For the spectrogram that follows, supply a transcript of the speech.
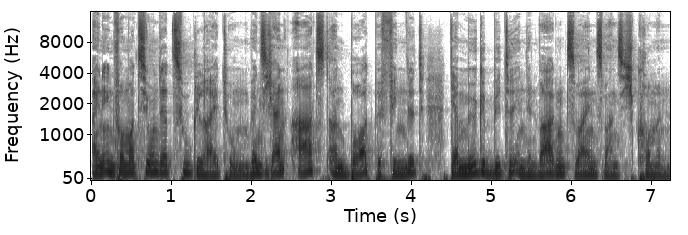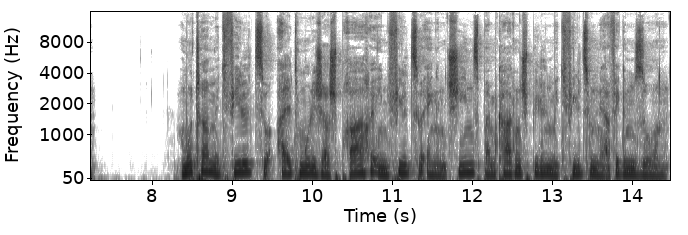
Eine Information der Zugleitung. Wenn sich ein Arzt an Bord befindet, der möge bitte in den Wagen 22 kommen. Mutter mit viel zu altmodischer Sprache in viel zu engen Jeans beim Kartenspielen mit viel zu nervigem Sohn.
